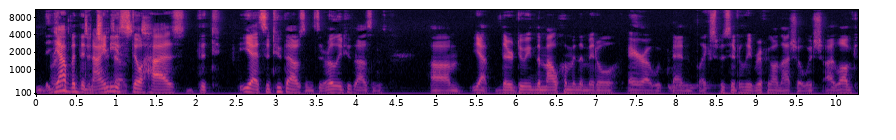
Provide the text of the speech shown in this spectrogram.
yeah, but the the '90s still has the t- yeah, it's the 2000s, the early 2000s. Um, yeah, they're doing the Malcolm in the Middle era and like specifically riffing on that show, which I loved.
